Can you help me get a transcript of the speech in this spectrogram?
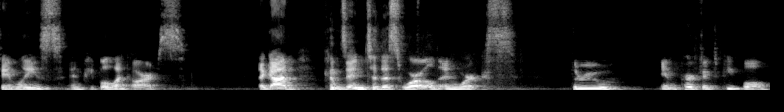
families and people like ours. That God comes into this world and works through imperfect people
